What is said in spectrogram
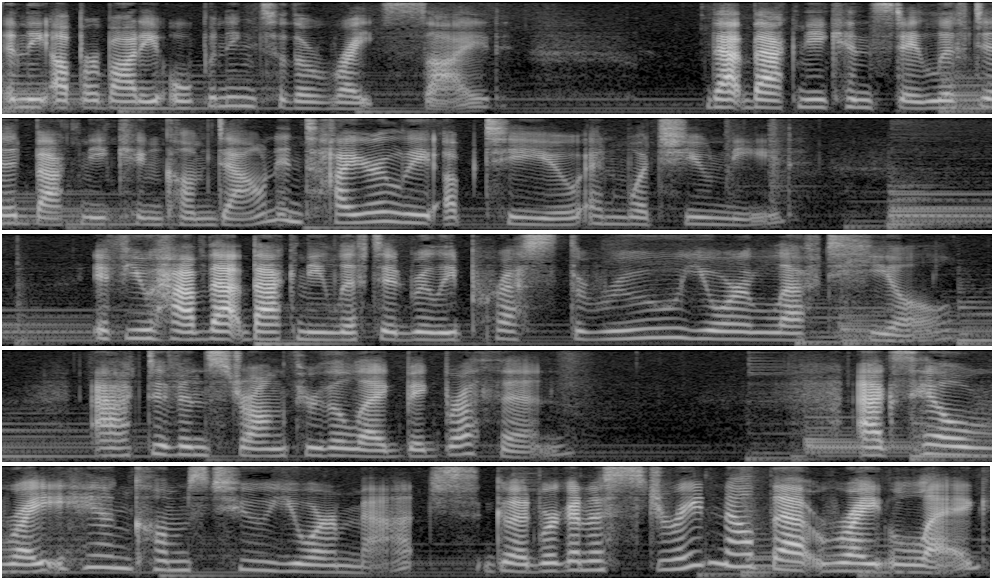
in the upper body opening to the right side. That back knee can stay lifted, back knee can come down, entirely up to you and what you need. If you have that back knee lifted, really press through your left heel. Active and strong through the leg. Big breath in. Exhale, right hand comes to your mat. Good. We're going to straighten out that right leg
